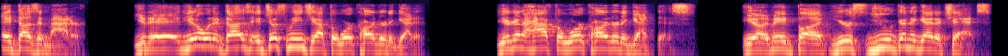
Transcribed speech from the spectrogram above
it doesn't matter. You know, you know what it does? It just means you have to work harder to get it. You're going to have to work harder to get this. You know what I mean? But you're you're going to get a chance.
